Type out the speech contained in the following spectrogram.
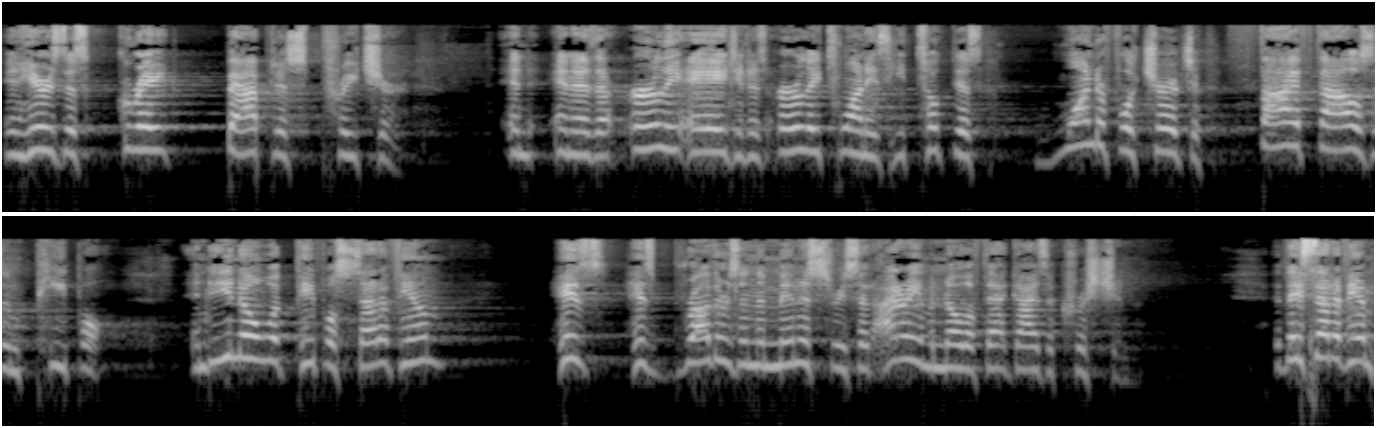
and here's this great Baptist preacher and, and at an early age, in his early 20s, he took this wonderful church of 5,000 people. And do you know what people said of him? His, his brothers in the ministry said, I don't even know if that guy's a Christian. They said of him,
